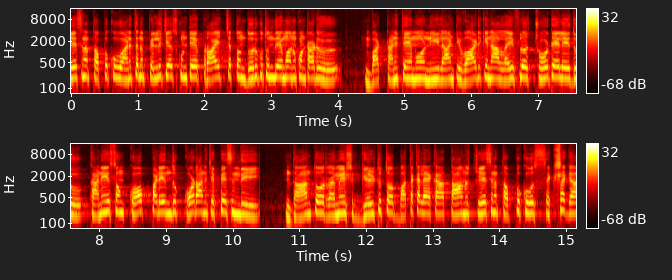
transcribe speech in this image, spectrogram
చేసిన తప్పుకు అనితను పెళ్ళి చేసుకుంటే ప్రాయశ్చిత్తం దొరుకుతుందేమో అనుకుంటాడు. బట్ అనితేమో నీలాంటి వాడికి నా లైఫ్లో చోటే లేదు కనీసం కోప్పడేందుకు కూడా అని చెప్పేసింది. దాంతో రమేష్ గిల్టుతో బతకలేక తాను చేసిన తప్పుకు శిక్షగా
